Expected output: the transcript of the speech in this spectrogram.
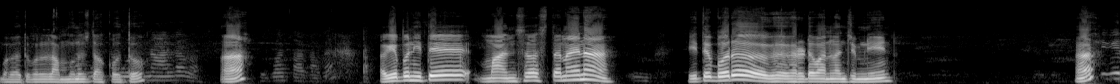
बघा तुम्हाला लांबूनच दाखवतो. हां अगे पण इथे माणसं असताना आहे ना इथे बरं घरटं बांधला चिमणीन. हा हे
